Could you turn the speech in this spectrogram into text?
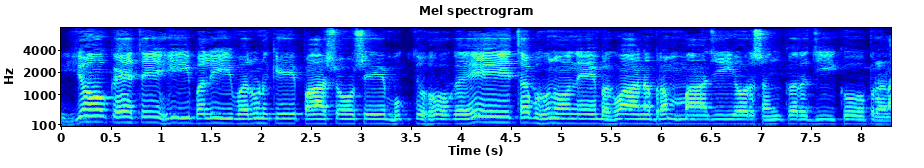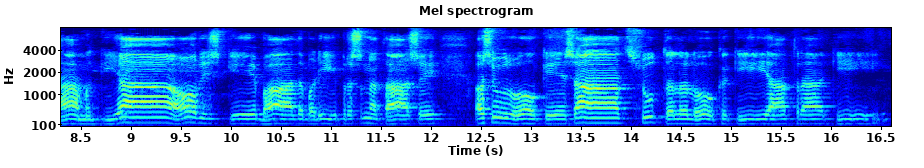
यो कहते ही बलि वरुण के पासों से मुक्त हो गए। तब उन्होंने भगवान ब्रह्मा जी और शंकर जी को प्रणाम किया और इसके बाद बड़ी प्रसन्नता से असुरों के साथ सुतल लोक की यात्रा की।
